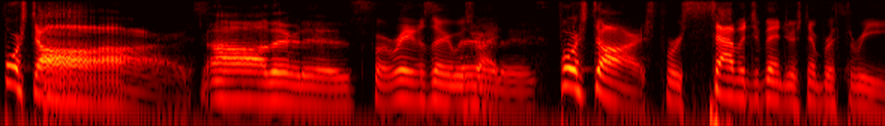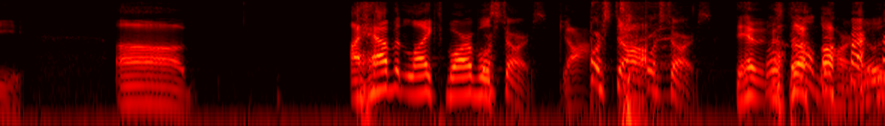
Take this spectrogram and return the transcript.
Four stars. Oh, there it is. For Ravenslayer was There right. it is. Four stars for Savage Avengers number three. Uh, I haven't liked Marvel. Four stars. Four stars. Four stars. They haven't found the hard nose.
